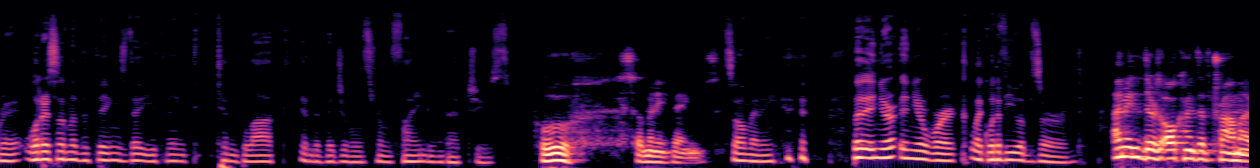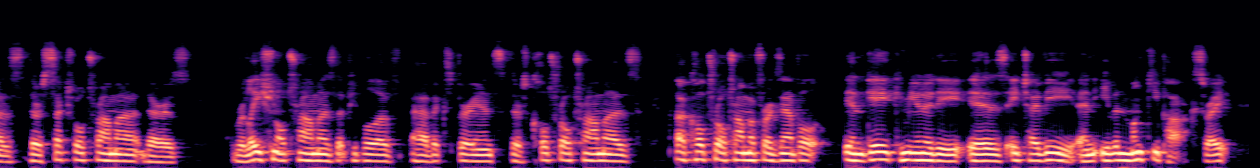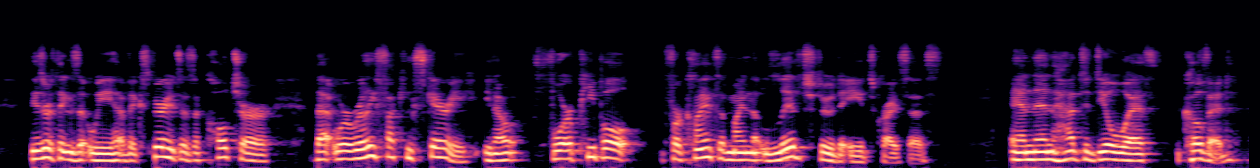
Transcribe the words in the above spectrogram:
Right. What are some of the things that you think can block individuals from finding that juice? Ooh, so many things. So many. but in your in your work, like what have you observed? I mean, there's all kinds of traumas. There's sexual trauma, there's relational traumas that people have, have experienced, there's cultural traumas. A cultural trauma, for example, in gay community is HIV and even monkeypox, right? These are things that we have experienced as a culture that were really fucking scary, you know, for people, for clients of mine that lived through the AIDS crisis and then had to deal with COVID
